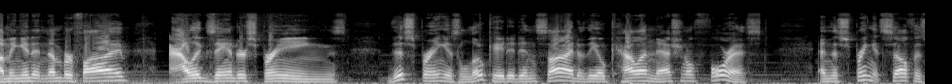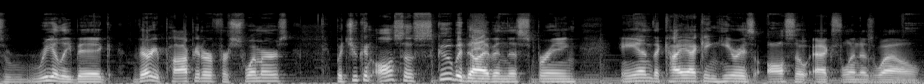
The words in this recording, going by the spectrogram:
Coming in at number five, Alexander Springs. This spring is located inside of the Ocala National Forest. And the spring itself is really big, very popular for swimmers. But you can also scuba dive in this spring, and the kayaking here is also excellent as well.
